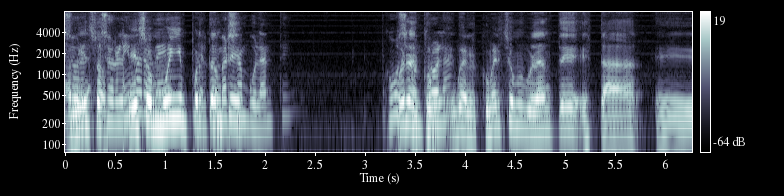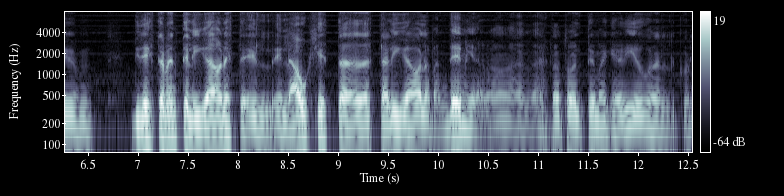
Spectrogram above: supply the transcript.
a mí eso, es muy importante. ¿El comercio ambulante? ¿Cómo se controla? El, bueno, el comercio ambulante está... Eh, directamente ligado en este, el, auge está, está ligado a la pandemia, ¿no? Está todo el tema que ha habido con el, con,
